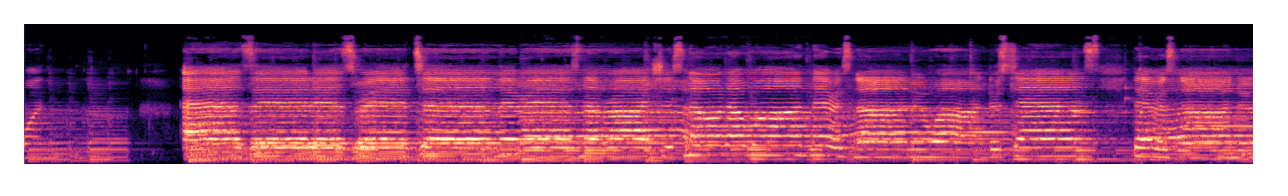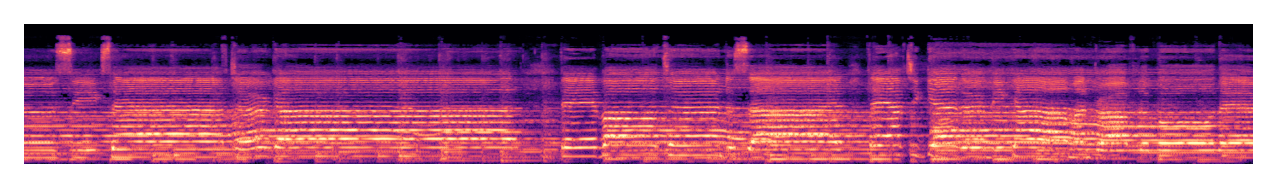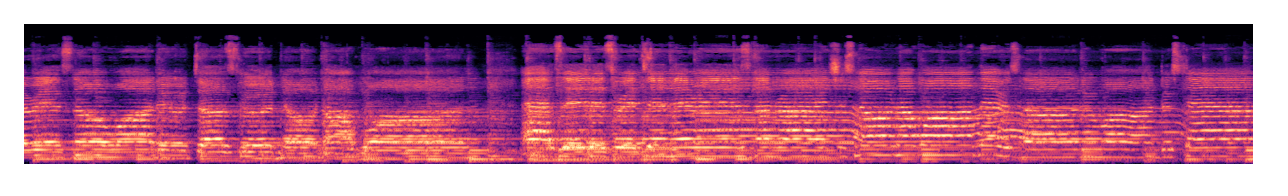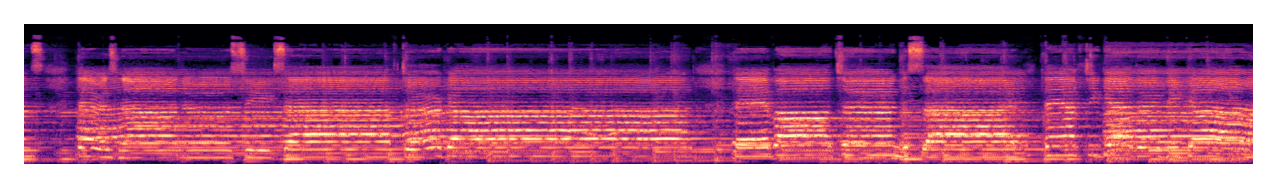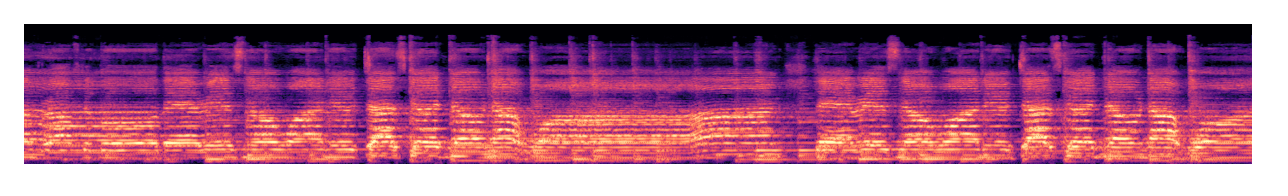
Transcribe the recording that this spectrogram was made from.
one. As it is written, there is none righteous, no, not one. There is none who understands. There is none who seeks after God. They've all turned aside. They have together become unprofitable. There is no one who does good, no, not is written, there is none righteous, no, not one. There is none who understands. There is none who seeks after God. They've all turned aside. They have together become unprofitable. There is no one who does good, no, not one. One who does good, no, not one.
